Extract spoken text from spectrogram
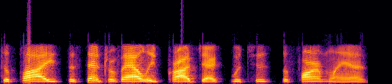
supplies the Central Valley Project, which is the farmland.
